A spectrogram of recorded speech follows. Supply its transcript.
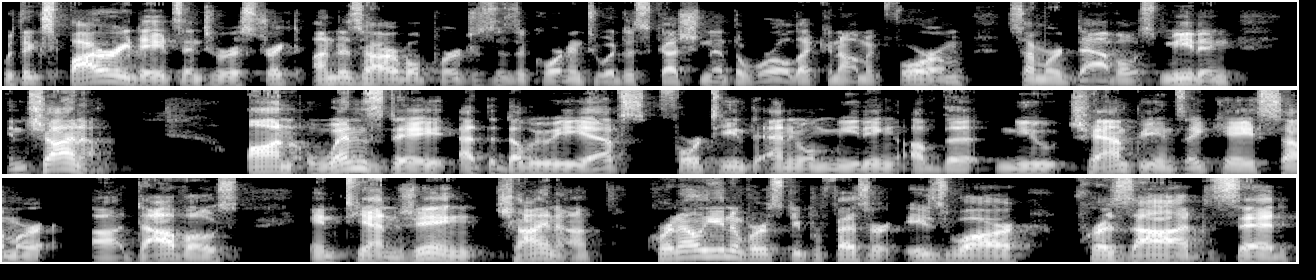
with expiry dates and to restrict undesirable purchases, according to a discussion at the World Economic Forum summer Davos meeting in China. On Wednesday at the WEF's 14th annual meeting of the new champions, aka Summer uh, Davos in Tianjin, China, Cornell University professor Eswar Prasad said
